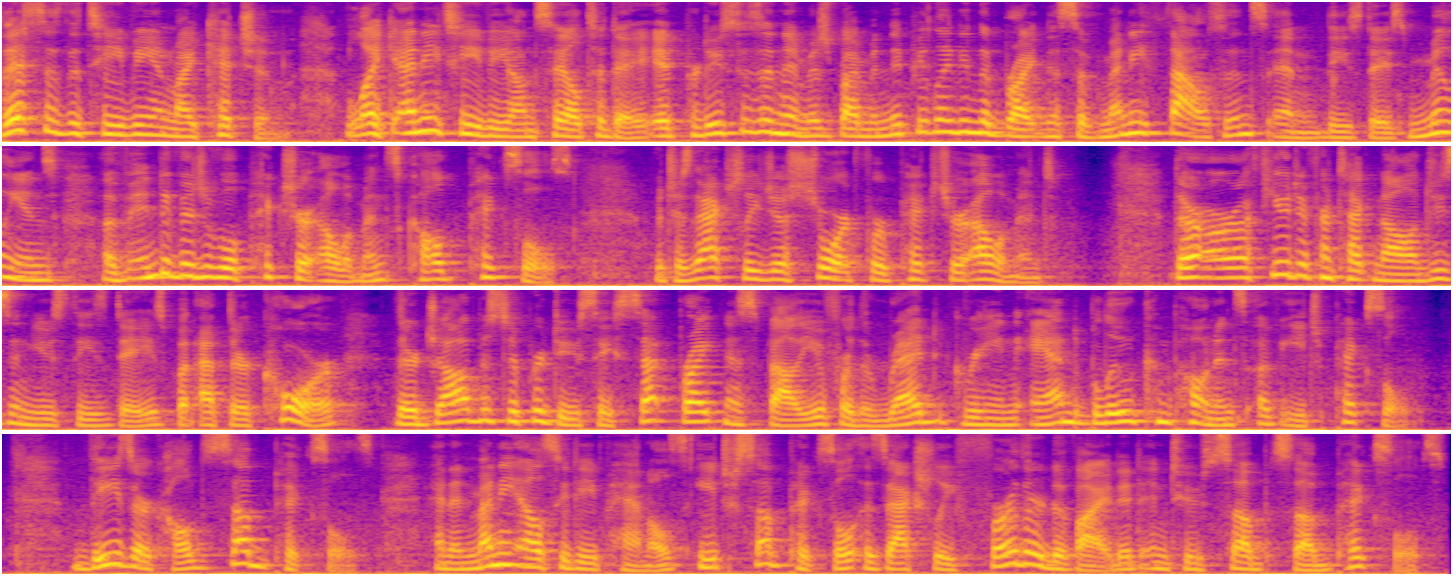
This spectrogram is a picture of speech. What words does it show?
This is the TV in my kitchen. Like any TV on sale today, it produces an image by manipulating the brightness of many thousands, and these days millions, of individual picture elements called pixels, which is actually just short for picture element. There are a few different technologies in use these days, but at their core, their job is to produce a set brightness value for the red, green, and blue components of each pixel. These are called subpixels, and in many LCD panels, each subpixel is actually further divided into sub-subpixels.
